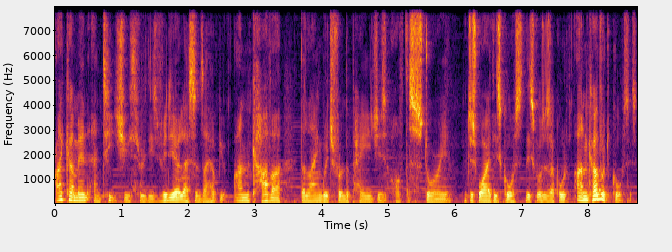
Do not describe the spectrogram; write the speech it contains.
I come in and teach you through these video lessons. I help you uncover the language from the pages of the story, which is why these courses these courses are called uncovered courses.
